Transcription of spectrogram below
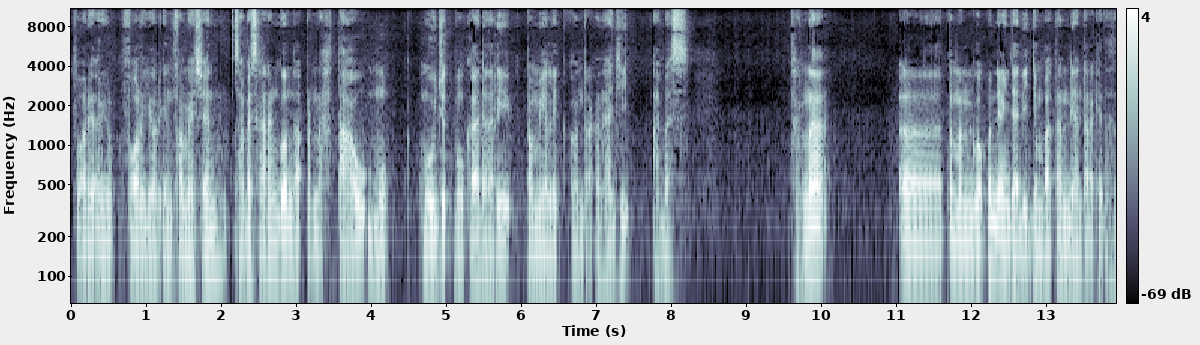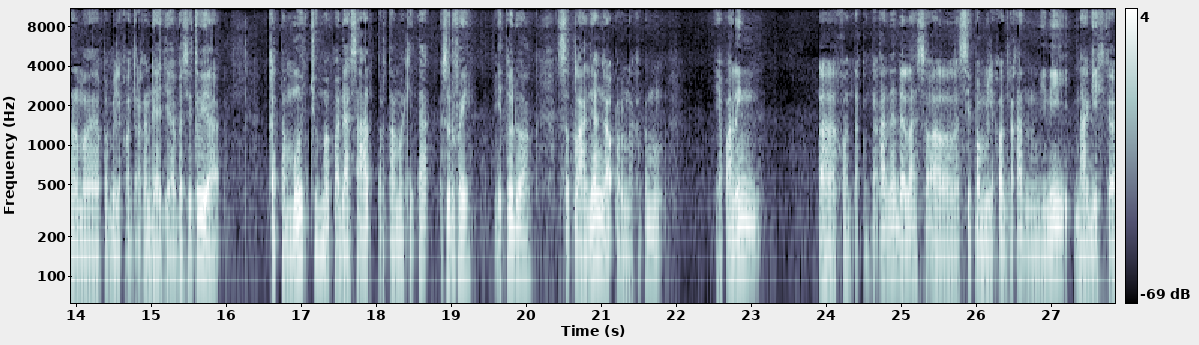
for your for your information sampai sekarang gue nggak pernah tahu mu, wujud muka dari pemilik kontrakan Haji Abbas. Karena eh, temen gue pun yang jadi jembatan di antara kita sama pemilik kontrakan di Haji Abbas itu ya ketemu cuma pada saat pertama kita survei. Itu doang. Setelahnya nggak pernah ketemu. Ya paling eh, kontak-kontakannya adalah soal si pemilik kontrakan ini nagih ke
